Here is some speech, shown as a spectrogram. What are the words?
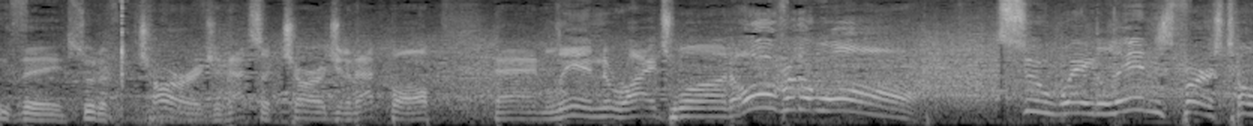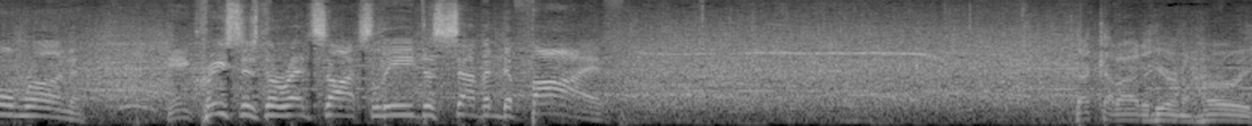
leading the sort of charge, and that's a charge into that ball. And Lin rides one over the wall. Sue Wei Lin's first home run increases the Red Sox lead to seven to five. That got out of here in a hurry.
